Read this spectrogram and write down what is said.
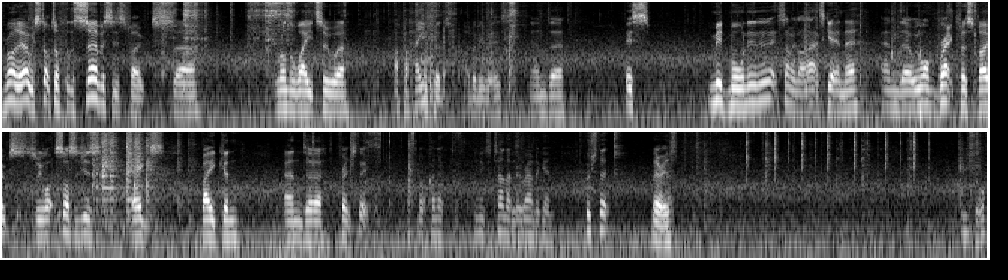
Rightio, we stopped off for the services, folks. Uh, we're on the way to uh, Upper Heyford, I believe it is, and uh, it's mid-morning, isn't it? Something like that. It's getting there, and uh, we want breakfast, folks. So we got sausages, eggs, bacon, and uh, French stick. That's not connected. You need to turn that bit round again. Push that. There it is. Are you sure?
